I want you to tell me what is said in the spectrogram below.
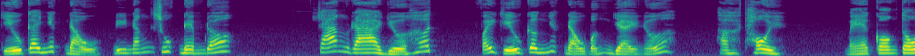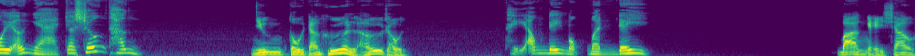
chịu cái nhức đầu đi nắng suốt đêm đó. Sáng ra vừa hết. Phải chịu cân nhức đầu bận về nữa. À, thôi, mẹ con tôi ở nhà cho sướng thân. Nhưng tôi đã hứa lỡ rồi. Thì ông đi một mình đi. Ba ngày sau,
